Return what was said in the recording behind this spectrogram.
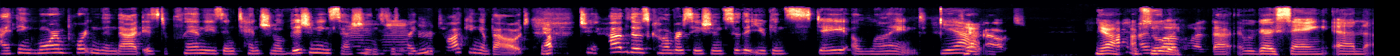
i think more important than that is to plan these intentional visioning sessions mm-hmm. just like mm-hmm. you're talking about yep. to have those conversations so that you can stay aligned yeah throughout. yeah absolutely I love what that you guys saying and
